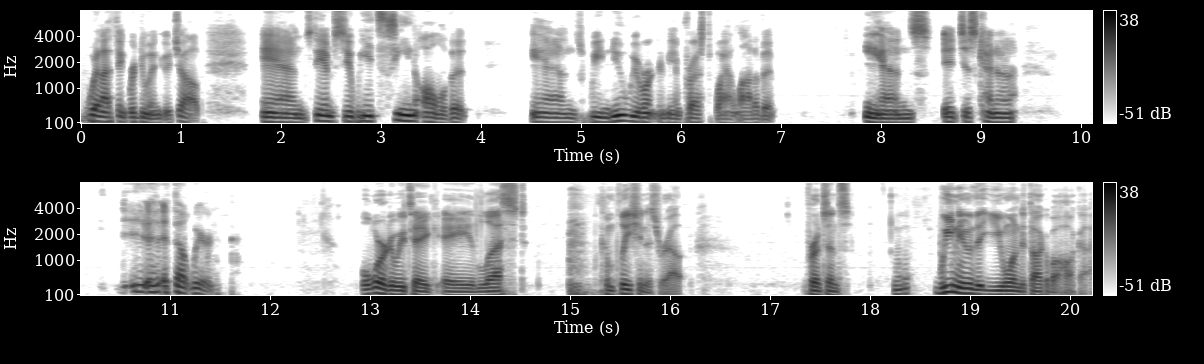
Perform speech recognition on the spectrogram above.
when I think we're doing a good job. And the MCU, we had seen all of it, and we knew we weren't going to be impressed by a lot of it, and it just kind of it, it felt weird. Or do we take a less completionist route? For instance, we knew that you wanted to talk about Hawkeye.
